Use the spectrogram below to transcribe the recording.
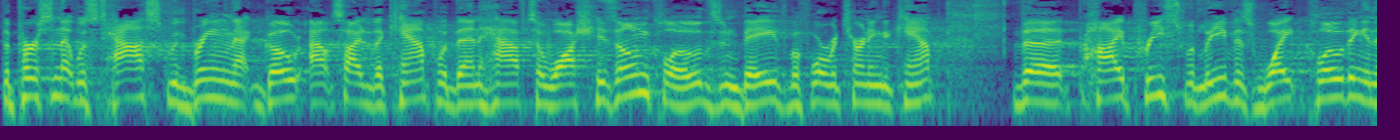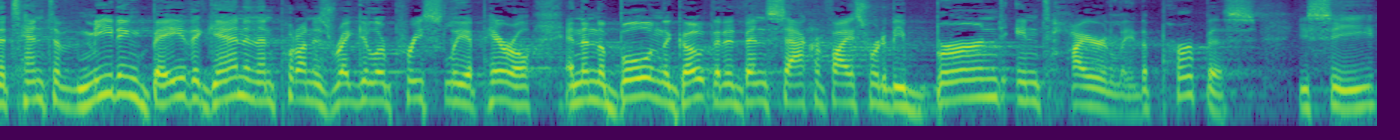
The person that was tasked with bringing that goat outside of the camp would then have to wash his own clothes and bathe before returning to camp. The high priest would leave his white clothing in the tent of meeting, bathe again, and then put on his regular priestly apparel. And then the bull and the goat that had been sacrificed were to be burned entirely. The purpose, you see,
